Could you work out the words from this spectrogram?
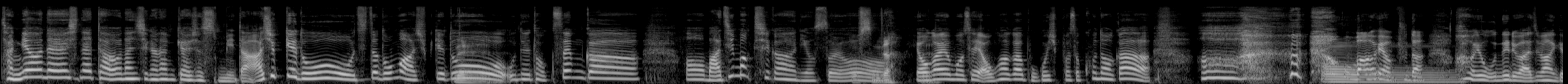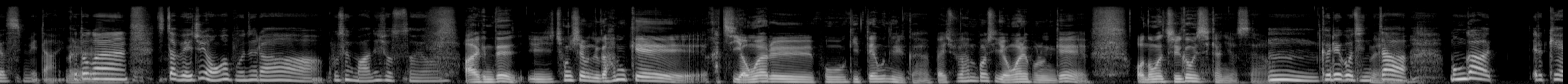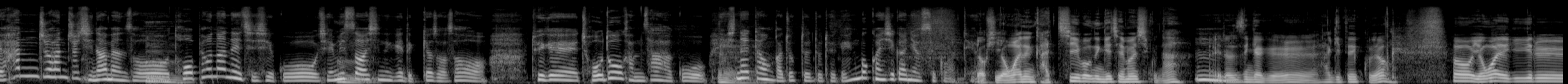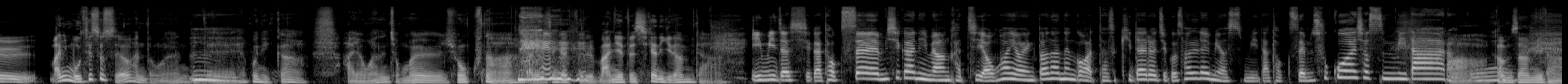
작년에 시네타운 한 시간 함께 하셨습니다. 아쉽게도 진짜 너무 아쉽게도 네. 오늘 덕쌤과 어, 마지막 시간이었어요. 그렇습니다. 영화의 못에 영화가 보고 싶어서 코너가 아 어... 마음이 아프다. 어, 이거 오늘이 마지막이었습니다. 네. 그동안 진짜 매주 영화 보느라 고생 많으셨어요. 아 근데 이 청취자분들과 함께 같이 영화를 보기 때문일까요? 매주 한 번씩 영화를 보는 게 어, 너무 즐거운 시간이었어요. 음 그리고 진짜 네. 뭔가 이렇게 한 주 한주 지나면서 음. 더 편안해지시고 재밌어 음. 하시는 게 느껴져서 되게 저도 감사하고 네. 시네타운 가족들도 되게 행복한 시간이었을 것 같아요. 역시 영화는 같이 보는 게 제맛이구나 음. 이런 생각을 하기도 했고요. 어, 영화 얘기를 많이 못했었어요 한동안. 근데 음. 해보니까 아 영화는 정말 좋구나 라는 생각들을 많이 했던 시간이기도 합니다. 이미자 씨가 덕쌤 시간이면 같이 영화 여행 떠나는 것 같아서 기다려지고 설렘이었습니다. 덕쌤 수고하셨습니다 라고. 아 감사합니다.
